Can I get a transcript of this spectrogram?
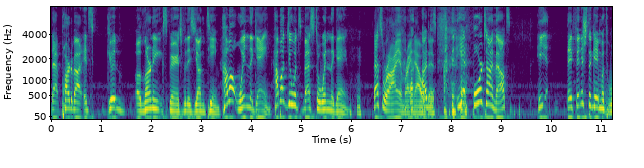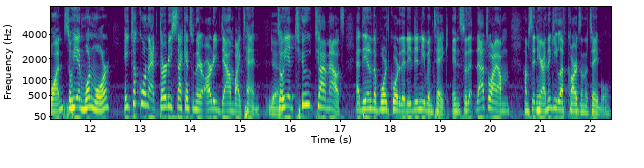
that part about it's good a learning experience for this young team. How about win the game? How about do what's best to win the game? That's where I am right now with this. He had four timeouts. He they finished the game with one, so he had one more. He took one at 30 seconds when they were already down by 10. Yeah. So he had two timeouts at the end of the fourth quarter that he didn't even take. And so that, that's why I'm I'm sitting here. I think he left cards on the table.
